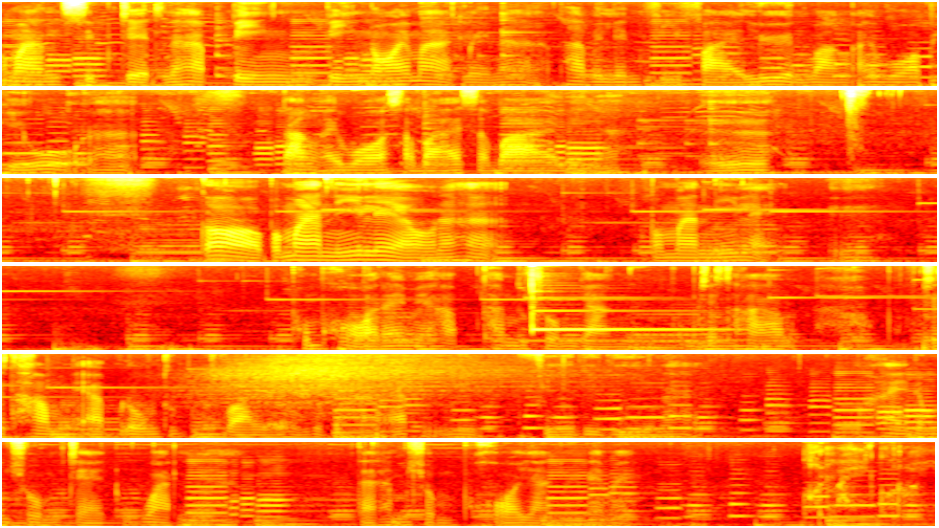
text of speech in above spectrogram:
ประมาณ 17 นะครับ ปิง ปิงน้อยมากเลยนะฮะ ถ้าไปเล่นฟรีไฟลื่นวางไอวอลพิวนะฮะ ตั้งไอวอลสบายสบายเลยนะ เออ ก็ประมาณนี้แล้วนะฮะ ประมาณนี้แหละ เออ ผมขอได้ไหมครับ ท่านผู้ชมอย่างหนึ่งผมจะทำผมจะทำแอปลงทุกวันเลย ผมจะหาแอปมีฟรีดีๆนะฮะให้ท่านผู้ชมแจกทุกวันเลยฮะแต่ท่านผู้ชมขออย่างหนึ่งได้ไหม กดไลค์กดหน่อย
